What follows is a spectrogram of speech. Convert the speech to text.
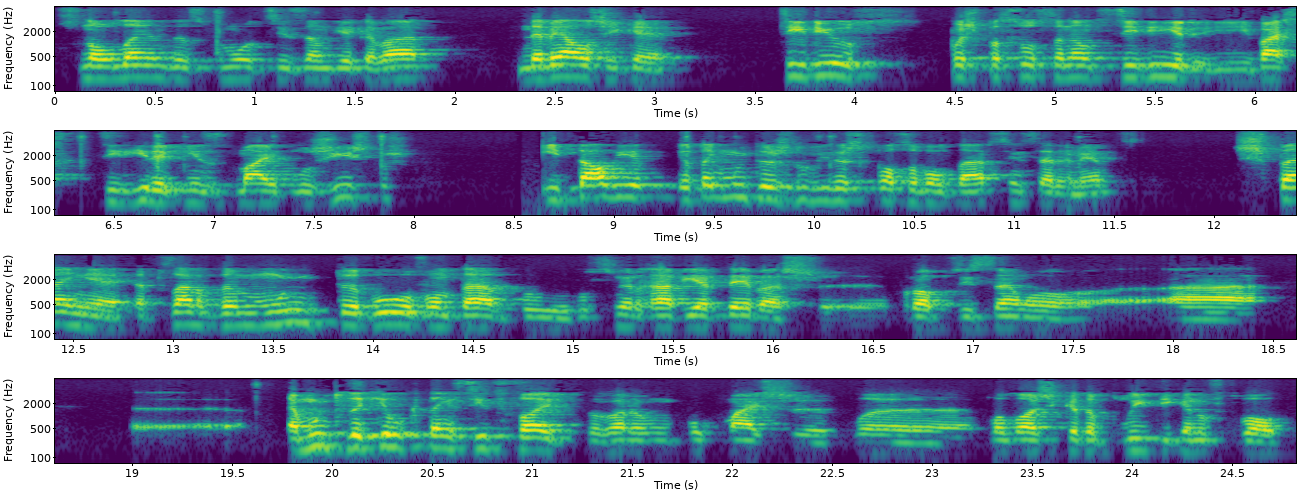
se na Holanda se tomou a decisão de acabar, na Bélgica decidiu-se depois passou-se a não decidir e vai-se decidir a 15 de maio pelos vistos. Itália, eu tenho muitas dúvidas que possa voltar, sinceramente. Espanha, apesar da muita boa vontade do, do Sr. Javier Tebas eh, por oposição a, a, muito daquilo que tem sido feito, agora um pouco mais eh, pela, pela lógica da política no futebol,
